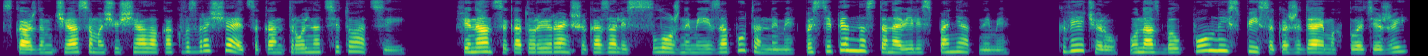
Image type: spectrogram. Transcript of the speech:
С каждым часом ощущала, как возвращается контроль над ситуацией. Финансы, которые раньше казались сложными и запутанными, постепенно становились понятными. К вечеру у нас был полный список ожидаемых платежей,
